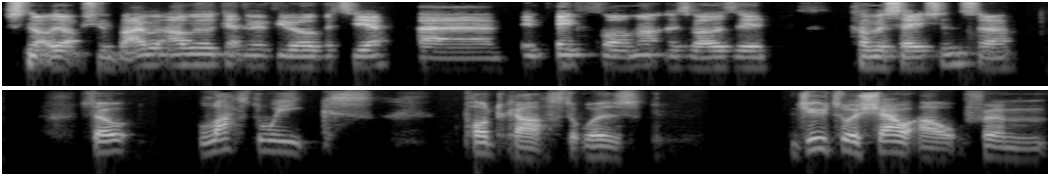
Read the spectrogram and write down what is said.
it's not the option. But I will, I will get the review over to you um, in paper format as well as in conversation. So So last week's podcast was due to a shout out from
